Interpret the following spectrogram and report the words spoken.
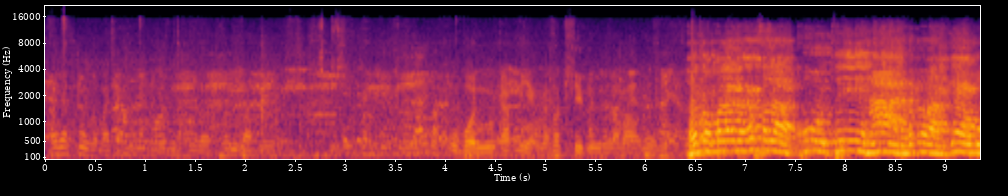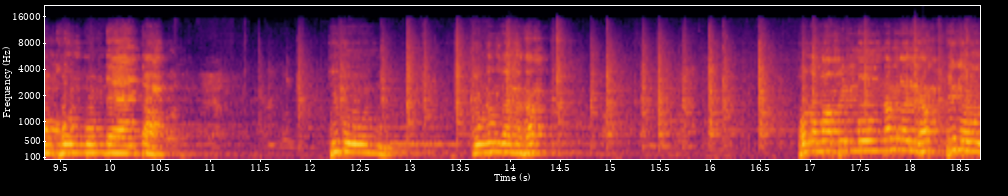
เขาจะคู่กันมาจาก อุบลกับเหนียงนะเขาคิดระเบาอยู่ผลออกมาแล้วนะครับตลาดคู่ที่ห้านะครับระหว่างแก้วมงคลมุมแดงกับพิบูลมุมน้ำเงินนะครับผลออกมาเป็นมุมน้ำเงินครับพิบูล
